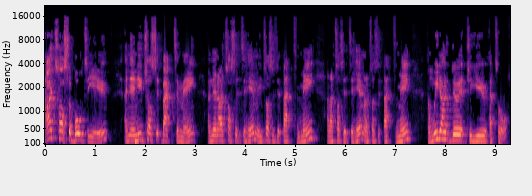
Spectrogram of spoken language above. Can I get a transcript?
I toss a ball to you, and then you toss it back to me, and then I toss it to him, and he tosses it back to me, and I toss it to him, and I toss it back to me, and we don't do it to you at all.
